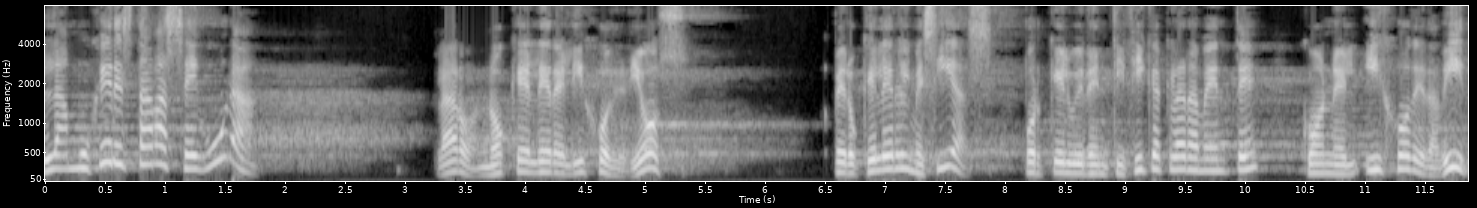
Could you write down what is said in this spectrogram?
La mujer estaba segura. Claro, no que Él era el Hijo de Dios, pero que Él era el Mesías, porque lo identifica claramente con el Hijo de David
